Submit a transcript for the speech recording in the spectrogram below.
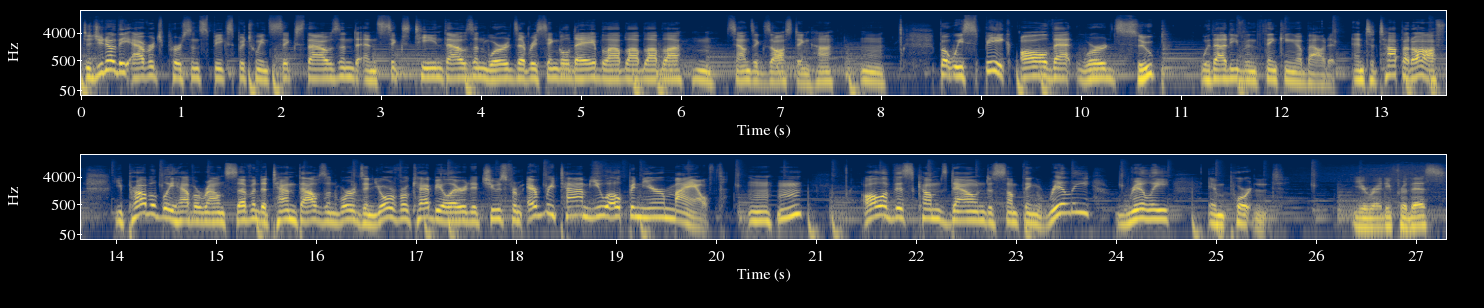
Did you know the average person speaks between 6,000 and 16,000 words every single day? Blah, blah, blah, blah. Hmm, sounds exhausting, huh? Hmm. But we speak all that word soup without even thinking about it. And to top it off, you probably have around 7 to 10,000 words in your vocabulary to choose from every time you open your mouth. Mm hmm. All of this comes down to something really, really important. You ready for this?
